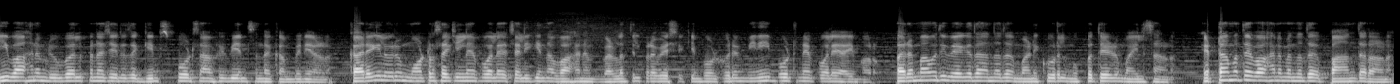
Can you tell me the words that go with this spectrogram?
ഈ വാഹനം രൂപകൽപ്പന ചെയ്തത് ഗിബ് സ്പോർട്സ് ആംഫിബിയൻസ് എന്ന കമ്പനിയാണ്. കരയിൽ ഒരു മോട്ടോർ സൈക്കിളിനെ പോലെ ചലിക്കുന്ന വാഹനം വെള്ളത്തിൽ പ്രവേശിക്കുമ്പോൾ ഒരു മിനി ബോട്ടിനെ പോലെയായി മാറും. പരമാവധി വേഗത എന്നത് മണിക്കൂറിൽ മുപ്പത്തേഴ് മൈൽസ് ആണ്. എട്ടാമത്തെ വാഹനം എന്നത് പാന്തർ ആണ്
